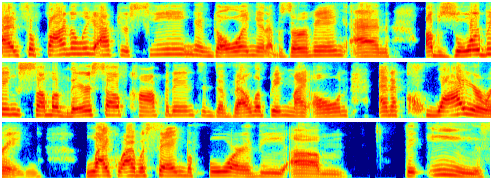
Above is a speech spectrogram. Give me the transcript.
And so finally, after seeing and going and observing and absorbing some of their self confidence and developing my own and acquiring, like I was saying before, the um, the ease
